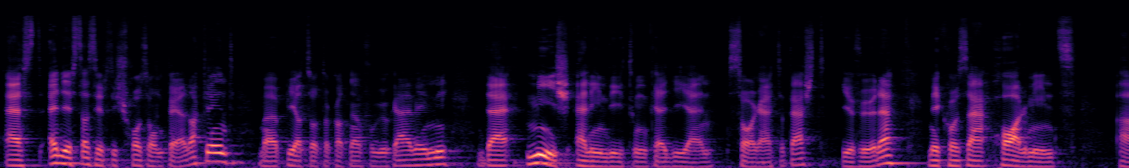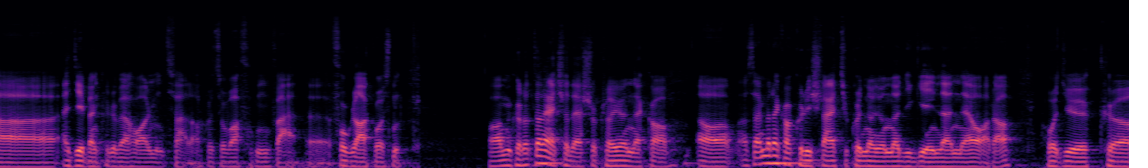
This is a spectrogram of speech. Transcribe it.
Ezt egyrészt azért is hozom példaként, mert piacotokat nem fogjuk elvinni, de mi is elindítunk egy ilyen szolgáltatást jövőre, méghozzá 30 uh, egyében kb. 30 vállalkozóval fogunk vá- uh, foglalkozni. Amikor a tanácsadásokra jönnek a, a, az emberek, akkor is látjuk, hogy nagyon nagy igény lenne arra, hogy ők uh,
